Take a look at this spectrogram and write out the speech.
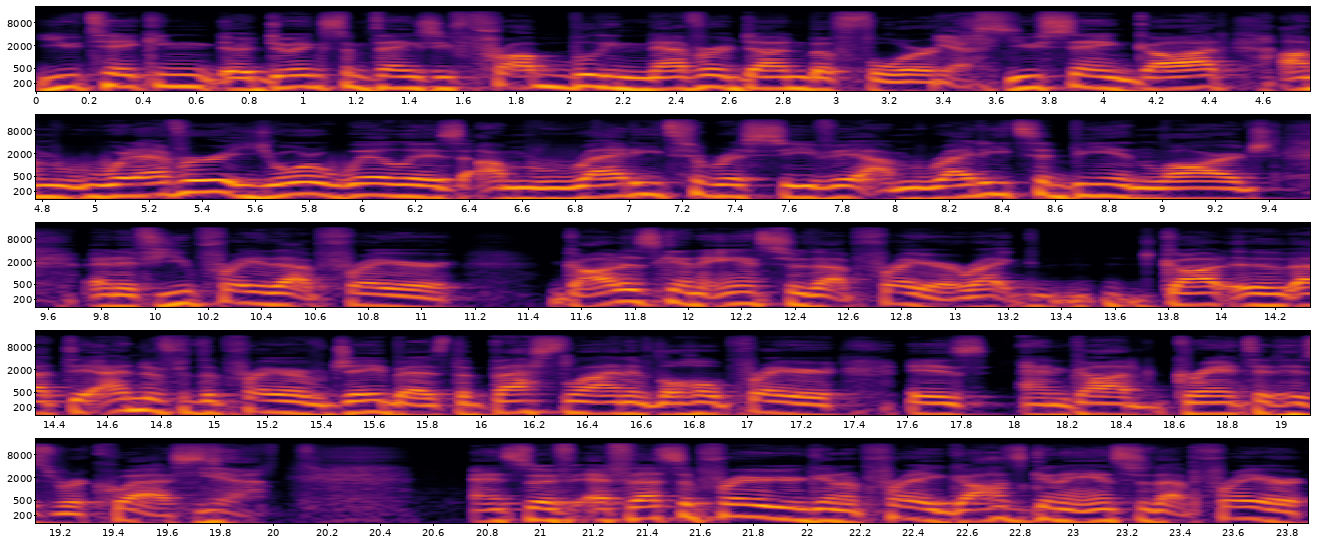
you taking or doing some things you've probably never done before. Yes. You saying, God, I'm whatever your will is, I'm ready to receive it. I'm ready to be enlarged. And if you pray that prayer, God is going to answer that prayer, right? God, uh, at the end of the prayer of Jabez, the best line of the whole prayer is, and God granted his request. Yeah. And so if, if that's a prayer you're going to pray, God's going to answer that prayer,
